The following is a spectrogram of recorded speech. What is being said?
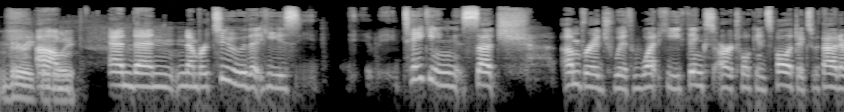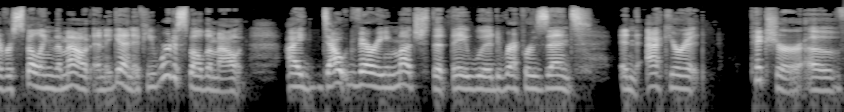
Very Um, clearly. And then number two, that he's taking such umbrage with what he thinks are Tolkien's politics without ever spelling them out. And again, if he were to spell them out, I doubt very much that they would represent an accurate picture of,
